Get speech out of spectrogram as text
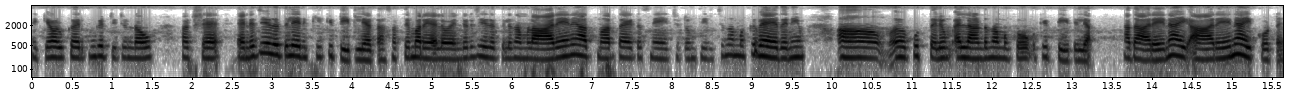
മിക്ക ആൾക്കാർക്കും കിട്ടിയിട്ടുണ്ടാവും. പക്ഷേ എന്റെ ജീവിതത്തിൽ എനിക്ക് കിട്ടിയിട്ടില്ല കേട്ടോ. സത്യം പറയാലോ എന്റെ ഒരു ജീവിതത്തിൽ നമ്മൾ ആരേനെ ആത്മാർത്ഥമായിട്ട് സ്നേഹിച്ചിട്ടും തിരിച്ച് നമുക്ക് വേദനയും കുത്തലും അല്ലാണ്ട് നമുക്ക് കിട്ടിയിട്ടില്ല. അത് ആരേനായി ആരേനായിക്കോട്ടെ.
